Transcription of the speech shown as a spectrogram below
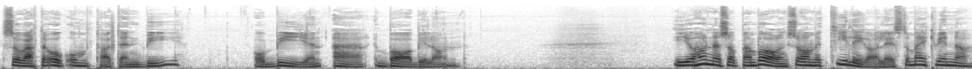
så blir det òg omtalt en by, og byen er Babylon. I Johannes' åpenbaring så har vi tidligere lest om ei kvinne.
